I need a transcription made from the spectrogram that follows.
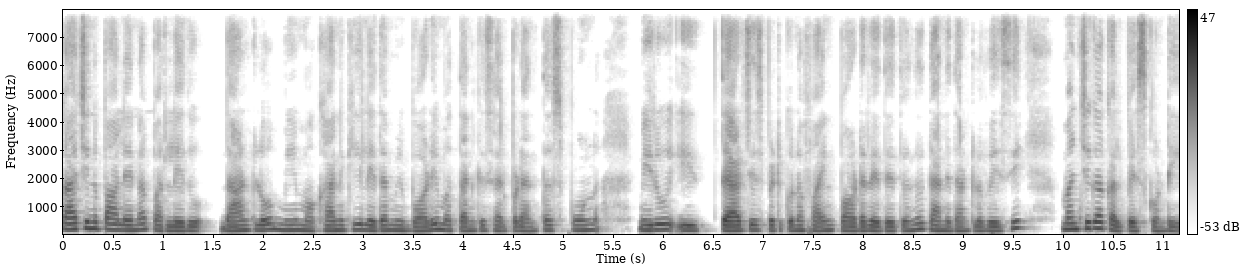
కాచిన పాలైనా పర్లేదు. దాంట్లో మీ ముఖానికి లేదా మీ బాడీ మొత్తానికి సరిపడంత స్పూన్ మీరు ఈ తయారు చేసి పెట్టుకున్న ఫైన్ పౌడర్ ఏదైతే ఉందో దాన్ని దాంట్లో వేసి మంచిగా కలిపేసుకోండి.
